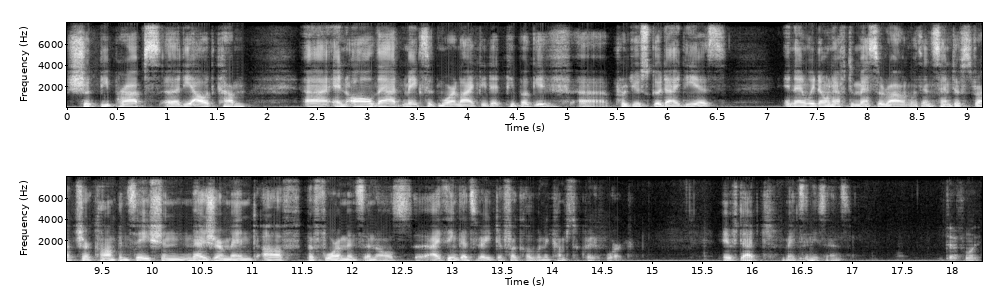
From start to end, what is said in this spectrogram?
should be perhaps uh, the outcome. Uh, and all that makes it more likely that people give uh, produce good ideas and then we don't have to mess around with incentive structure, compensation, measurement of performance, and all. I think that's very difficult when it comes to creative work, if that makes any sense. Definitely.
